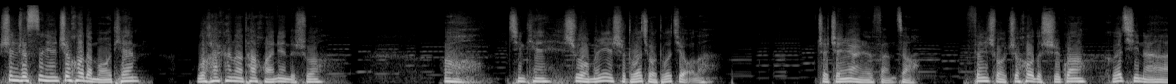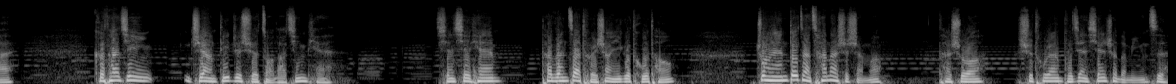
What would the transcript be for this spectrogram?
甚至四年之后的某天，我还看到他怀念地说：“哦，今天是我们认识多久多久了。”这真让人烦躁。分手之后的时光何其难挨，可他竟这样滴着血走到今天。前些天，他纹在腿上一个图腾，众人都在猜那是什么。他说是突然不见先生的名字。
